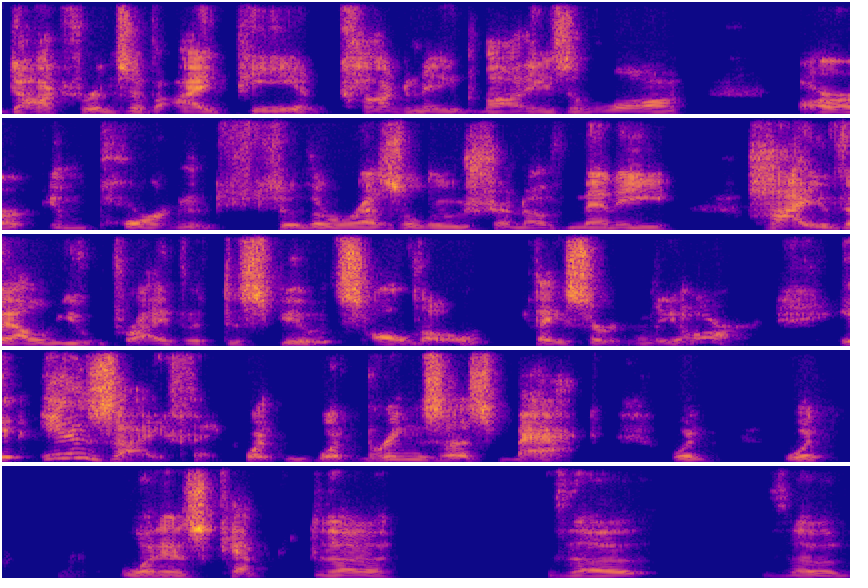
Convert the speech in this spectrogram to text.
doctrines of IP and cognate bodies of law are important to the resolution of many high value private disputes, although they certainly are. It is, I think, what, what brings us back, what, what, what has kept the, the, the,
